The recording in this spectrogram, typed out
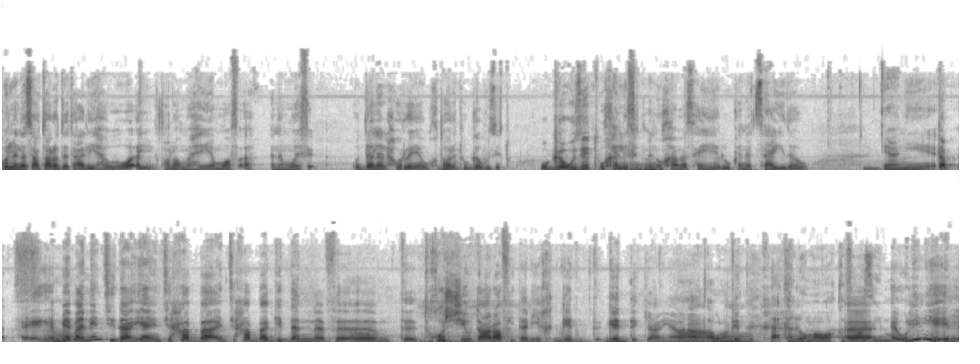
كل الناس اعترضت عليها وهو قال طالما هي موافقة أنا موافق. وادالها الحرية واختارت واتجوزته. واتجوزته. وخلفت منه خمس عيال وكانت سعيدة و يعني طب بما إن انت ده يعني انت حابة انت حابة جدا في ت- تخشي وتعرفي تاريخ جد جدك يعني أنا آه أقول جدك لا كان له مواقف آه، عظيمة قولي لي ال-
